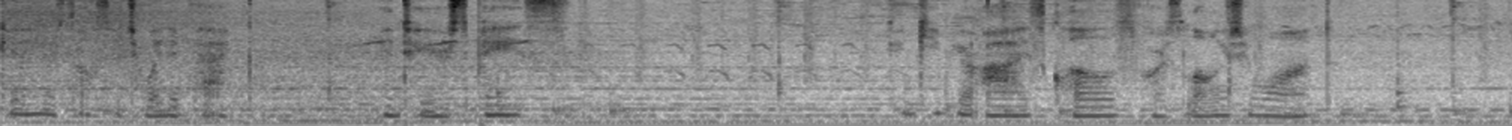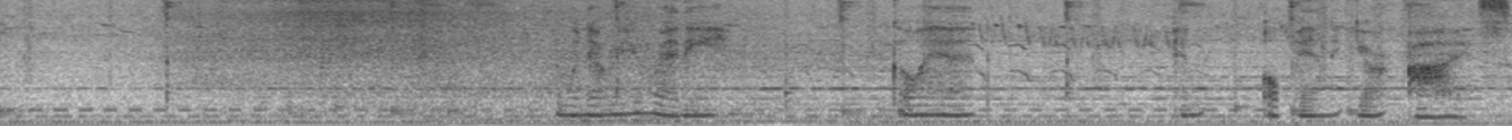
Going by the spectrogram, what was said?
getting yourself situated back into your space. Eyes closed for as long as you want. And whenever you're ready, go ahead and open your eyes.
